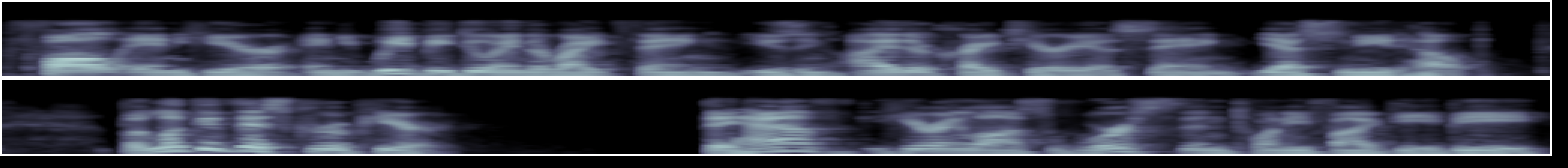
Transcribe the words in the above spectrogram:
fall in here, and we'd be doing the right thing using either criteria, saying yes, you need help. But look at this group here. They have hearing loss worse than 25 dB,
